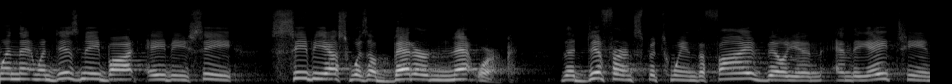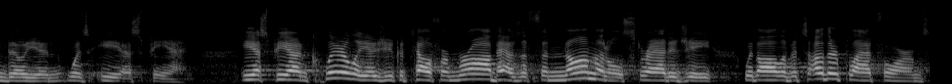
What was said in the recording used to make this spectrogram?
when, they, when Disney bought ABC, CBS was a better network. The difference between the 5 billion and the 18 billion was ESPN. ESPN clearly, as you could tell from Rob, has a phenomenal strategy with all of its other platforms,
